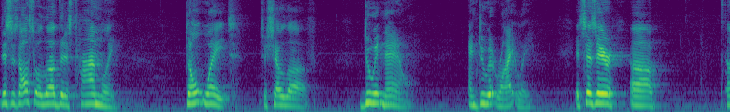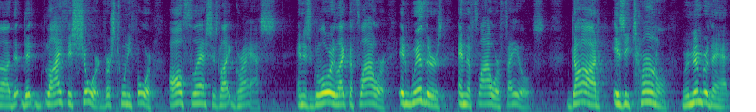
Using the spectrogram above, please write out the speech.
this is also a love that is timely. Don't wait to show love. Do it now and do it rightly. It says here uh, uh, that, that life is short. Verse 24 All flesh is like grass and its glory like the flower. It withers and the flower fails. God is eternal. Remember that.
